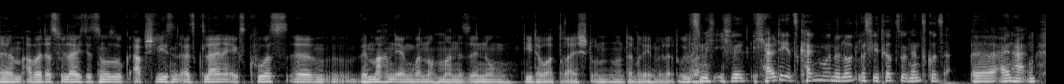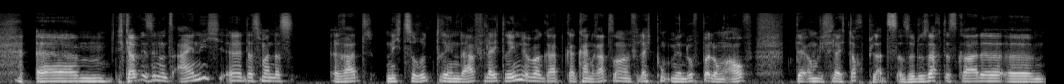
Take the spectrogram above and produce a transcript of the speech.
Ähm, aber das vielleicht jetzt nur so abschließend als kleiner Exkurs. Ähm, wir machen irgendwann nochmal eine Sendung, die dauert drei Stunden und dann reden wir darüber. Lass mich, ich, will, ich halte jetzt keinen Monolog, lass mich trotzdem ganz kurz äh, einhaken. Ähm, ich glaube, wir sind uns einig, äh, dass man das Rad nicht zurückdrehen darf. Vielleicht drehen wir aber gerade gar kein Rad, sondern vielleicht pumpen wir einen Luftballon auf, der irgendwie vielleicht doch platzt. Also du sagtest gerade, äh,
